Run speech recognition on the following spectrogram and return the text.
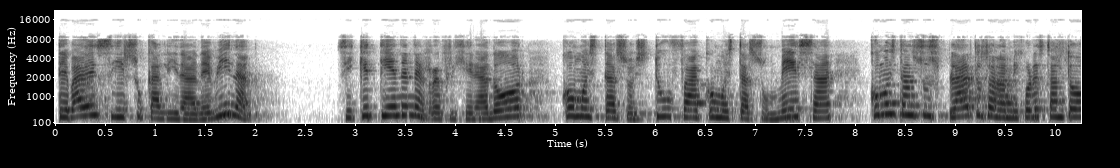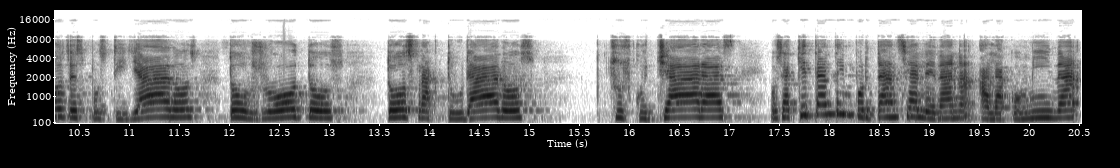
te va a decir su calidad de vida. Sí, qué tiene en el refrigerador, cómo está su estufa, cómo está su mesa, cómo están sus platos, a lo mejor están todos despostillados, todos rotos, todos fracturados, sus cucharas, o sea, ¿qué tanta importancia le dan a, la comida,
